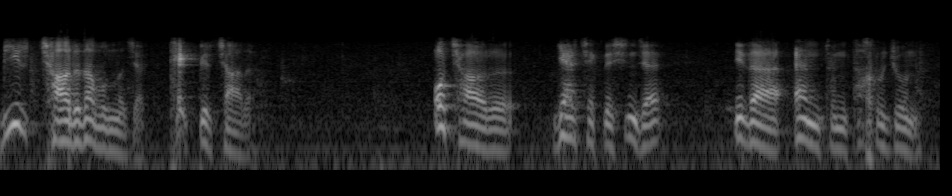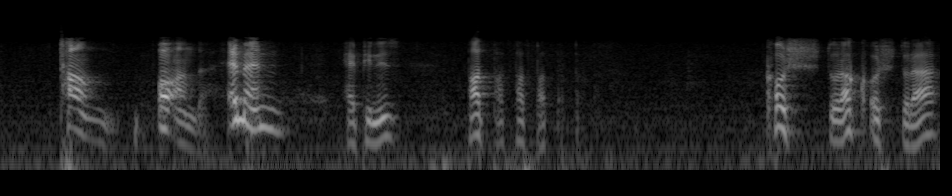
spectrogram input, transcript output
Bir çağrıda bulunacak. Tek bir çağrı. O çağrı gerçekleşince İza entum tahrucun tam o anda hemen hepiniz pat pat pat pat pat pat koştura koştura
